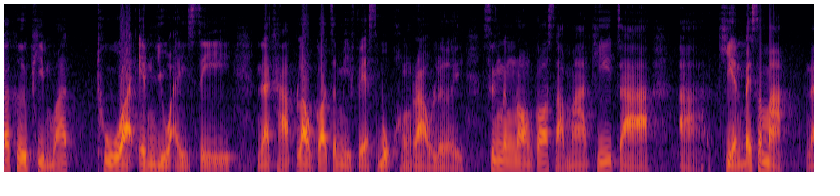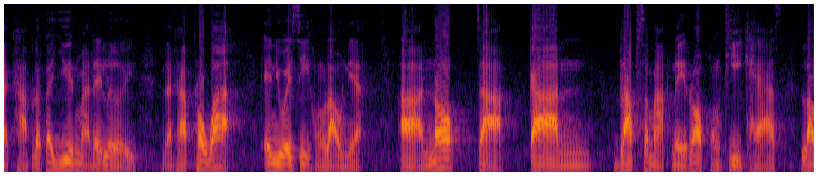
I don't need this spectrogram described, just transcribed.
ก็คือพิมพ์ว่า ทัวร์ NUIC นะครับเราก็จะมี Facebook ของเราเลย ซึ่งน้องๆก็สามารถที่จะเขียนไปสมัครนะครับแล้วก็ยื่นมาได้เลยนะครับเพราะว่า NUIC ของเราเนี่ยอนอกจากการรับสมัครในรอบของ TCAS เรา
